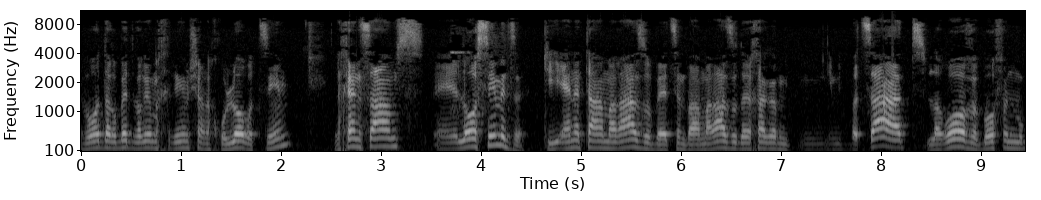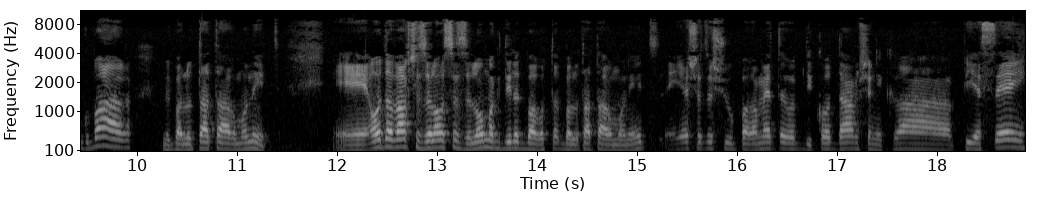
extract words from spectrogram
ועוד הרבה דברים אחרים שאנחנו לא רוצים. לכן סאמס לא עושים את זה, כי אין את ההמרה הזו בעצם, וההמרה הזו דרך אגב מתבצעת לרוב ובאופן מוגבר בבלוטת ההרמונית. אה, עוד דבר שזה לא עושה, זה לא מגדיל את בלוטת ההרמונית, יש איזשהו פרמטר בבדיקות דם שנקרא PSA,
